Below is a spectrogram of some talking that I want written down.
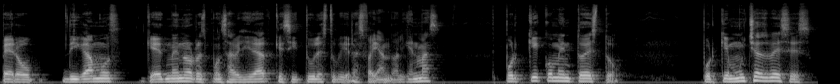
pero digamos que es menos responsabilidad que si tú le estuvieras fallando a alguien más. ¿Por qué comento esto? Porque muchas veces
